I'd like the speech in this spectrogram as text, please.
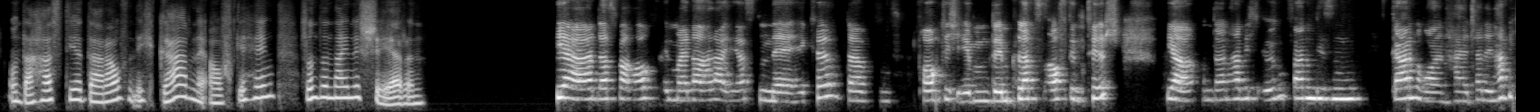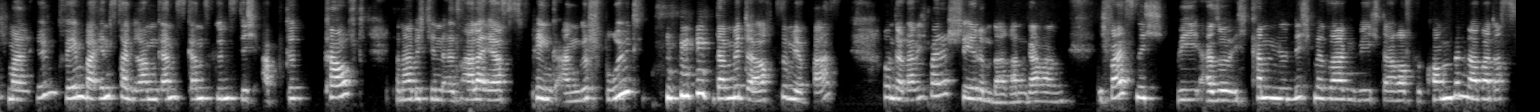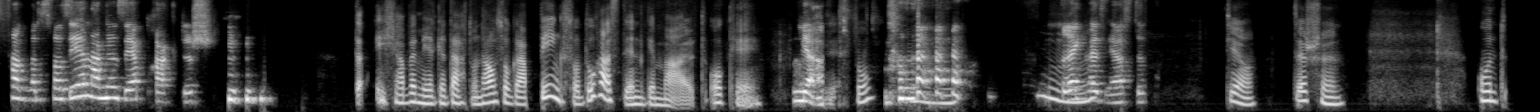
Und da hast du dir darauf nicht Garne aufgehängt, sondern deine Scheren. Ja, das war auch in meiner allerersten Nähecke. Da brauchte ich eben den Platz auf dem Tisch. Ja, und dann habe ich irgendwann diesen Garnrollenhalter. Den habe ich mal irgendwem bei Instagram ganz, ganz günstig abgekauft. Dann habe ich den als allererstes pink angesprüht, damit er auch zu mir passt. Und dann habe ich meine Scheren daran gehangen. Ich weiß nicht, wie, also ich kann nicht mehr sagen, wie ich darauf gekommen bin, aber das, fand, das war sehr lange sehr praktisch. ich habe mir gedacht, und auch sogar pink, so du hast den gemalt. Okay. Ja. Siehst du? Mhm. Direkt als erstes. Ja, sehr schön. Und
